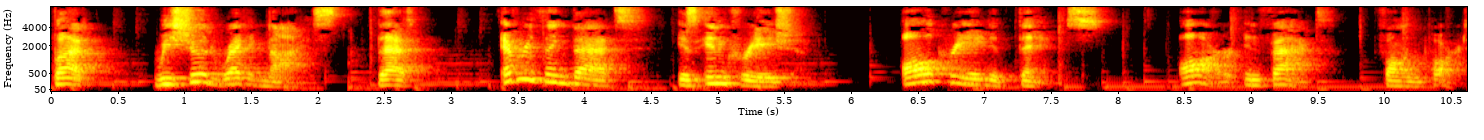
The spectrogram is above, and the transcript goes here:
But we should recognize that everything that is in creation, all created things, are in fact falling apart.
